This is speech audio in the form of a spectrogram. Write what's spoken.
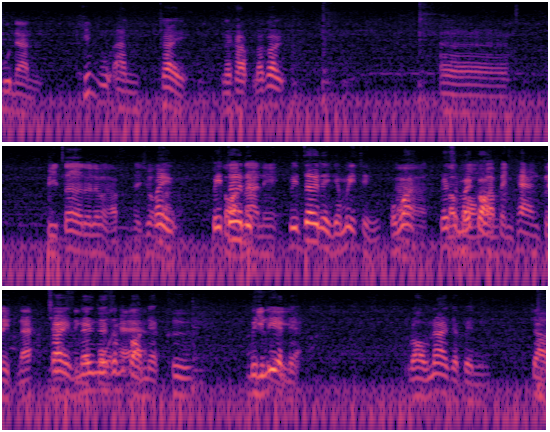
บุนันคิดบูอันใช่นะครับ แล้วก็เอ่อปีเตอร์ด้วยหรือเปล่าครับในช่วงไม่หลังปีเตอร์ก่อนหเนี่ยน้านี้ปีเตอร์เนี่ยยังไม่ถึง ผมว่าอ่ในสมัยก่อนเรางว่าเป็นแค่อังกฤษนะ ใช่ในในสิงคโปร์สมัยก่อนเนี่ยคือบิลเลียนเนี่ย เราน่าจะเป็นเจ้า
